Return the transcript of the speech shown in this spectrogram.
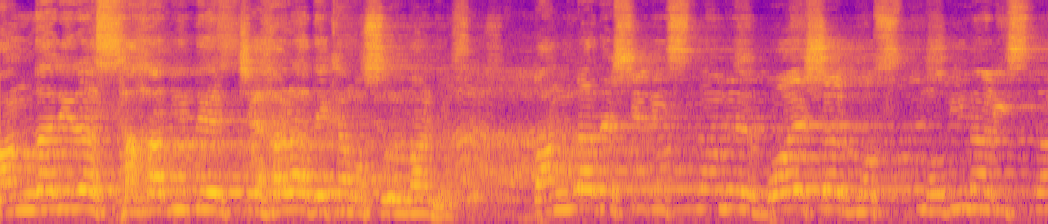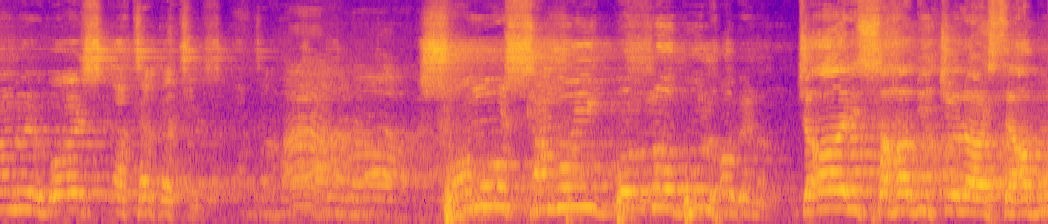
বাঙালিরা সাহাবিদের চেহারা দেখা মুসলমান হয়েছে। বাংলাদেশের ইসলামের বয়স আর মদিনার ইসলামের বয়স কাছাকাছি। সমসাময়িক বললেও ভুল হবে না। চার সাহাবি চলে আসছে, আবু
